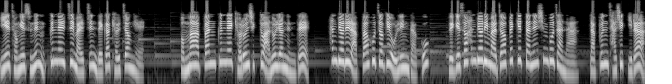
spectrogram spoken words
이에 정혜수는 끝낼지 말진 내가 결정해. 엄마 아빤 끝내 결혼식도 안 올렸는데 한별이를 아빠 호적에 올린다고? 내게서 한별이마저 뺏겠다는 신보잖아. 나쁜 자식이라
